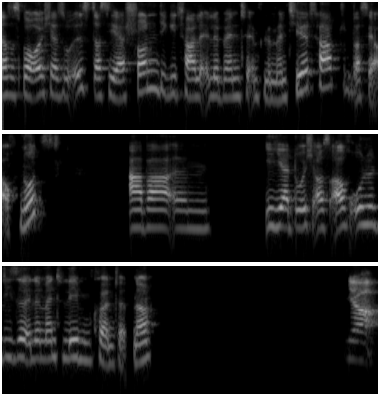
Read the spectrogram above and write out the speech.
dass es bei euch ja so ist, dass ihr ja schon digitale Elemente implementiert habt und das ja auch nutzt, aber ähm, ihr ja durchaus auch ohne diese Elemente leben könntet, ne? Ja,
